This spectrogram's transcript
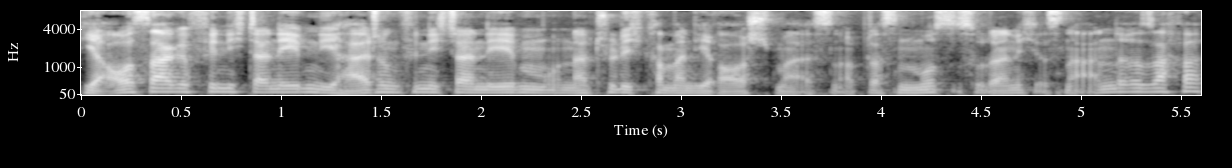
Die Aussage finde ich daneben, die Haltung finde ich daneben und natürlich kann man die rausschmeißen. Ob das ein Muss ist oder nicht, ist eine andere Sache.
